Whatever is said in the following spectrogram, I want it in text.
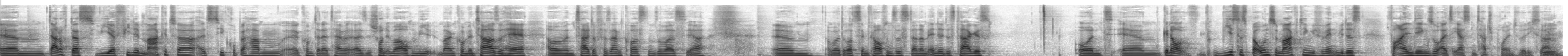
Ähm, dadurch, dass wir viele Marketer als Zielgruppe haben, äh, kommt da teilweise schon immer auch mal ein Kommentar, so, hä, aber man zahlt doch Versandkosten und sowas, ja. Ähm, aber trotzdem kaufen sie es dann am Ende des Tages. Und ähm, genau, wie ist das bei uns im Marketing? Wie verwenden wir das? Vor allen Dingen so als ersten Touchpoint, würde ich sagen. Mhm.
